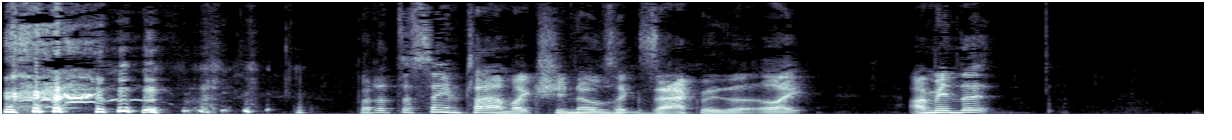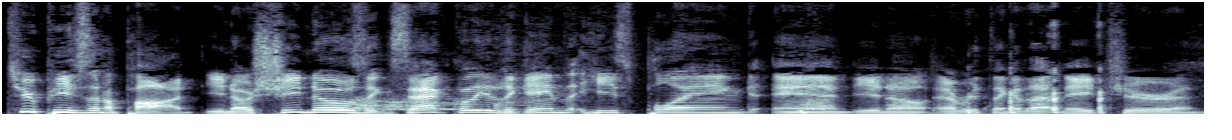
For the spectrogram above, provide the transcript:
but at the same time, like she knows exactly the like. I mean, the two peas in a pod. You know, she knows exactly the game that he's playing, and you know everything of that nature. And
